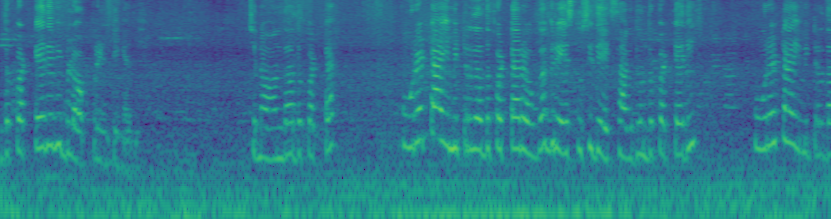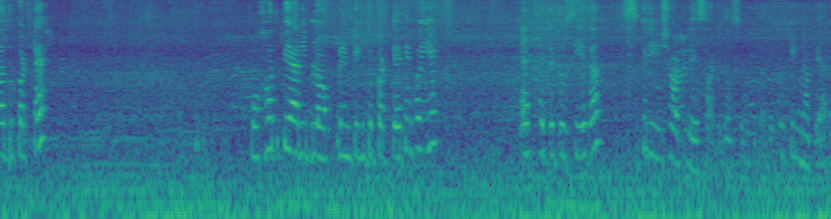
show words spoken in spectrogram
ਦੁਪੱਟੇ ਦੇ ਵੀ ਬਲੌਕ ਪ੍ਰਿੰਟਿੰਗ ਹੈ ਜੀ। ਚਨੌਨ ਦਾ ਦੁਪੱਟਾ। ਪੂਰੇ 2.5 ਮੀਟਰ ਦਾ ਦੁਪੱਟਾ ਰਹੂਗਾ। ਗ੍ਰੇਸ ਤੁਸੀਂ ਦੇਖ ਸਕਦੇ ਹੋ ਦੁਪੱਟੇ ਦੀ। ਪੂਰੇ 2.5 ਮੀਟਰ ਦਾ ਦੁਪੱਟਾ ਹੈ। ਬਹੁਤ ਪਿਆਰੀ ਬਲੌਕ ਪ੍ਰਿੰਟਿੰਗ ਦੁਪੱਟੇ ਤੇ ਹੋਈ ਹੈ। ਇੱਥੇ ਤੇ ਤੁਸੀਂ ਇਹਦਾ ਸਕਰੀਨਸ਼ਾਟ ਲੈ ਸਕਦੇ ਹੋ ਸੂਟ ਦਾ। ਦੇਖੋ ਕਿੰਨਾ ਪਿਆਰਾ।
